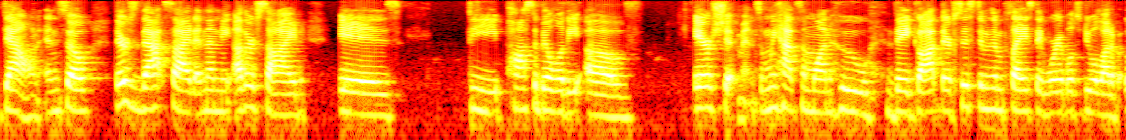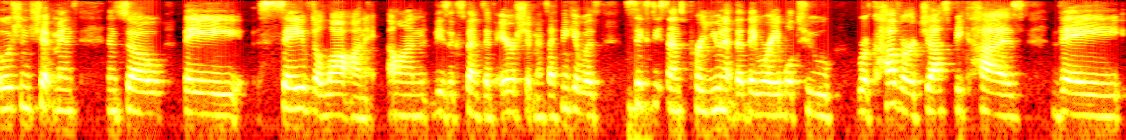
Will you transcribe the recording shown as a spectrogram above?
down. And so there's that side. And then the other side is the possibility of air shipments. And we had someone who they got their systems in place. They were able to do a lot of ocean shipments. And so they saved a lot on on these expensive air shipments. I think it was 60 cents per unit that they were able to recover just because they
